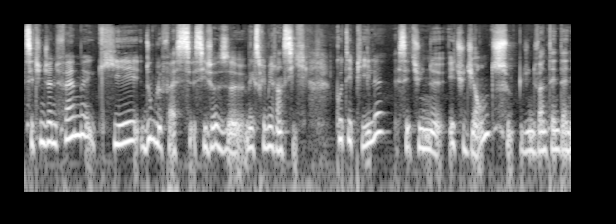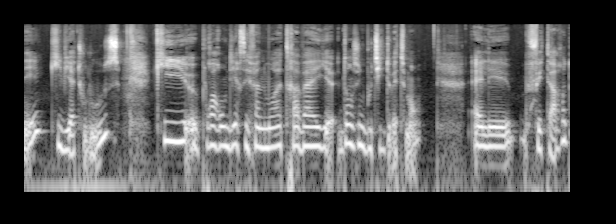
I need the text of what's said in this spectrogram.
C'est une jeune femme qui est double face, si j'ose euh, m'exprimer ainsi. Côté pile, c'est une étudiante d'une vingtaine d'années qui vit à Toulouse, qui, euh, pour arrondir ses fins de mois, travaille dans une boutique de vêtements. Elle est fêtarde,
